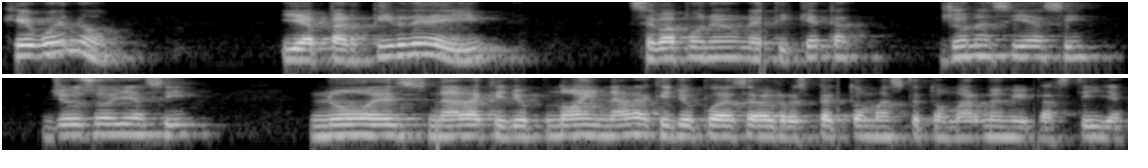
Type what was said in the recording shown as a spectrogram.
qué bueno. Y a partir de ahí se va a poner una etiqueta. Yo nací así, yo soy así. No es nada que yo, no hay nada que yo pueda hacer al respecto más que tomarme mi pastilla.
